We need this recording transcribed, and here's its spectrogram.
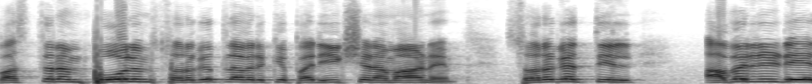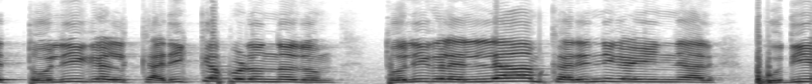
വസ്ത്രം പോലും സ്വർഗത്തിൽ അവർക്ക് പരീക്ഷണമാണ്. സ്വർഗത്തിൽ അവരുടെ തൊലികൾ കരിക്കപ്പെടുന്നതും തൊലികളെല്ലാം കരിഞ്ഞു കഴിഞ്ഞാൽ പുതിയ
